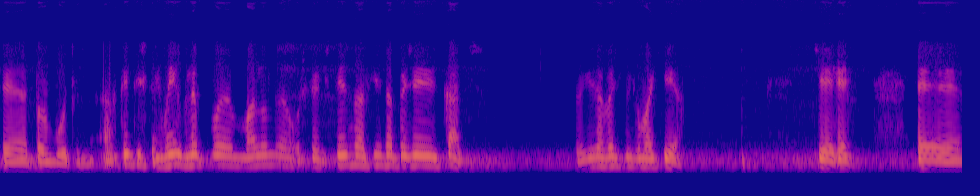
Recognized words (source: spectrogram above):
ε, τον Πούτιν. Αυτή τη στιγμή βλέπουμε μάλλον ο σκακιστής να αρχίσει να παίζει κάτς. Να αρχίσει να παίζει πικομακία. Και ε,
